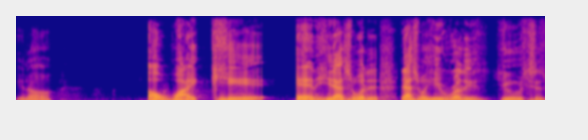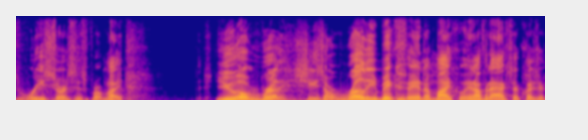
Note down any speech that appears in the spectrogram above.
you know a white kid, and he that's what it, that's what he really used his resources from. Like you are really she's a really big fan of Michael, and I'm gonna ask her a question:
